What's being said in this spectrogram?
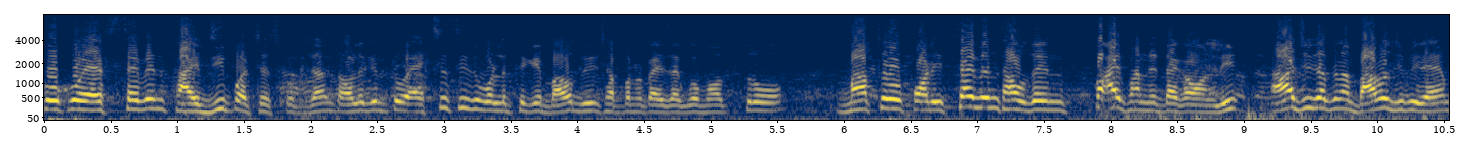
Poco F seven five G purchase করতে চান, তাহলে কিন্তু অ্যাক্সেসরিজ ওয়ার্ল্ডের থেকে বারো, দুইশো ছাপ্পান্ন প্রাইস রাখব। মাত্র মাত্র forty seven thousand five hundred টাকা অনলি আর যদি আপনারা বারো জিবি র্যাম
